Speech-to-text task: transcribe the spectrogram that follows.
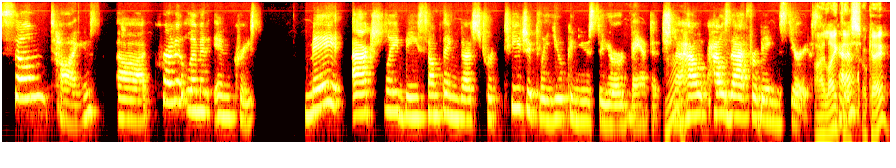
sometimes uh, credit limit increase may actually be something that strategically you can use to your advantage. Mm. Now, how how's that for being mysterious? I like okay? this. Okay.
